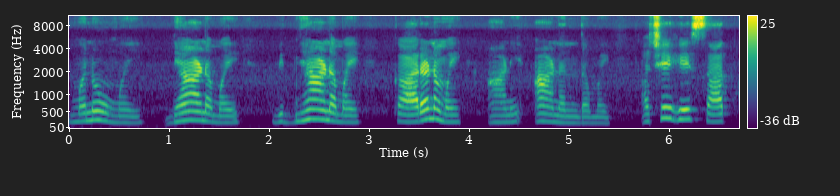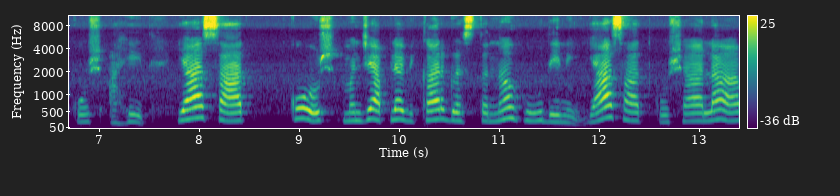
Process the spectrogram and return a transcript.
मनोमय ज्ञानमय विज्ञानमय कारणमय आणि आनंदमय असे हे सात कोश आहेत. या सात कोश म्हणजे आपल्या विकारग्रस्त न होऊ देणे. या सात कोशाला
